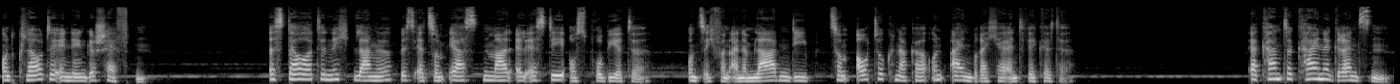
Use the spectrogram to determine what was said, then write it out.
und klaute in den Geschäften. Es dauerte nicht lange, bis er zum ersten Mal LSD ausprobierte und sich von einem Ladendieb zum Autoknacker und Einbrecher entwickelte. Er kannte keine Grenzen,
